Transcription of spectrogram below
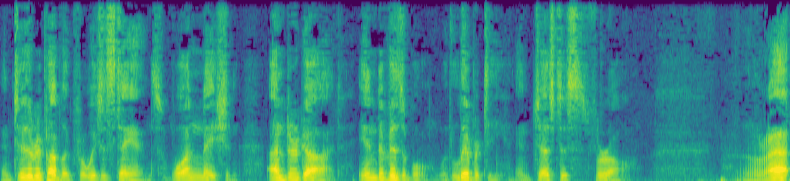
and to the republic for which it stands, one nation, under God, indivisible, with liberty and justice for all. All right.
